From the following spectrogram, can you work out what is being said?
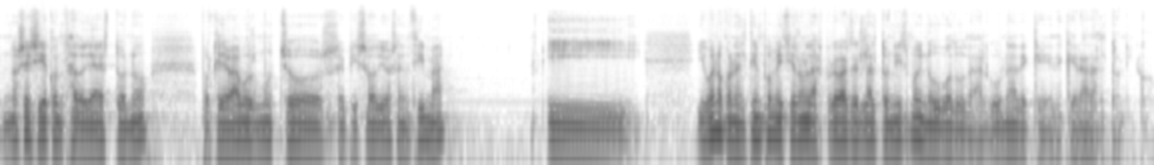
no sé si he contado ya esto o no, porque llevamos muchos episodios encima y, y bueno, con el tiempo me hicieron las pruebas del daltonismo y no hubo duda alguna de que, de que era daltónico.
